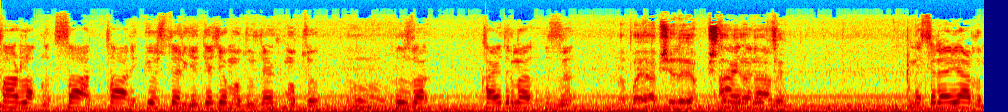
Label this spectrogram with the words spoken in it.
Parlaklık, saat, tarih, gösterge, gece modu, renk modu, Hı. hızla kaydırma hızı, Ha, Bayağı bir şeyler yapmışlar Aynen ya. abi. Mesela yardım.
